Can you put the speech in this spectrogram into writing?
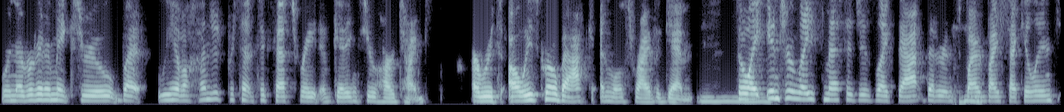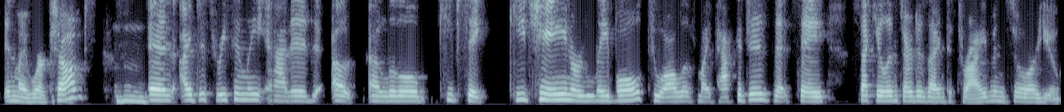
we're never going to make through, but we have a 100% success rate of getting through hard times. Our roots always grow back and will thrive again. So I Mhm. interlace messages like that that are inspired by succulents in my workshops. Mhm. And I just recently added a, a little keepsake keychain or label to all of my packages that say succulents are designed to thrive and so are you.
